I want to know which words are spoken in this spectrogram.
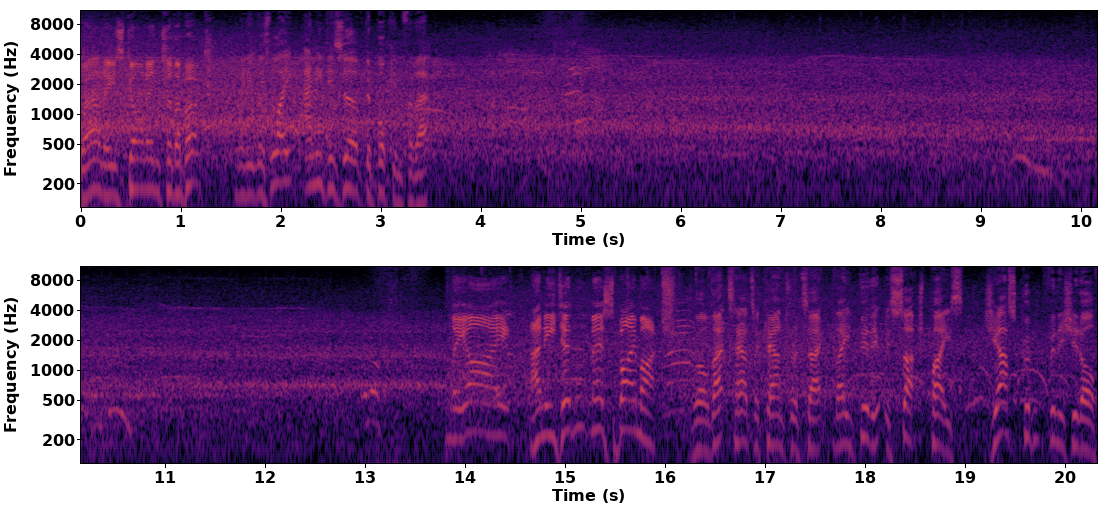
Well, he's gone into the book. Well, he was late and he deserved a booking for that. The eye, and he didn't miss by much. Well, that's how to counter-attack. They did it with such pace. Just couldn't finish it off.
